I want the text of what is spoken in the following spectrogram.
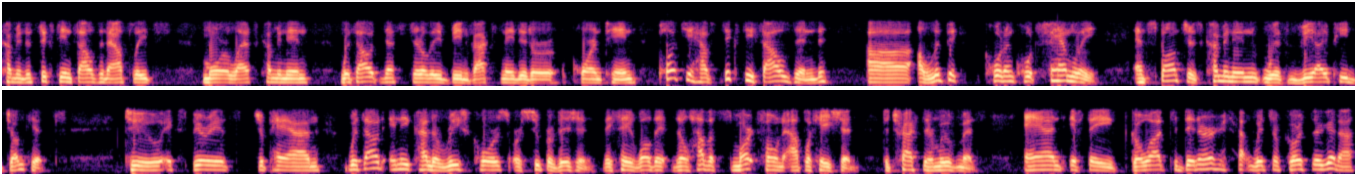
coming in, 16,000 athletes more or less coming in without necessarily being vaccinated or quarantined. Plus, you have 60,000 uh, Olympic quote unquote family and sponsors coming in with VIP junkets to experience Japan without any kind of recourse or supervision. They say, well, they, they'll have a smartphone application to track their movements. And if they go out to dinner, which of course they're gonna,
